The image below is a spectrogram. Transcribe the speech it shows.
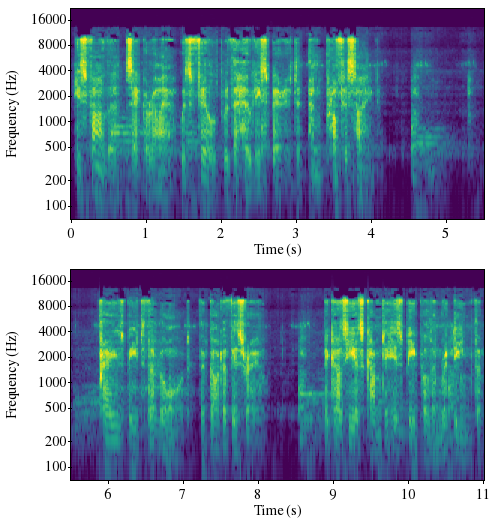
His father, Zechariah, was filled with the Holy Spirit and prophesied. Praise be to the Lord, the God of Israel, because he has come to his people and redeemed them.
